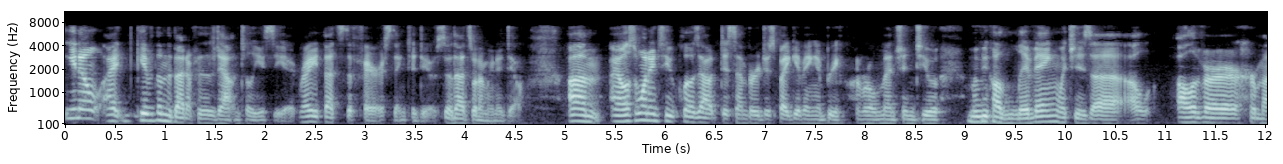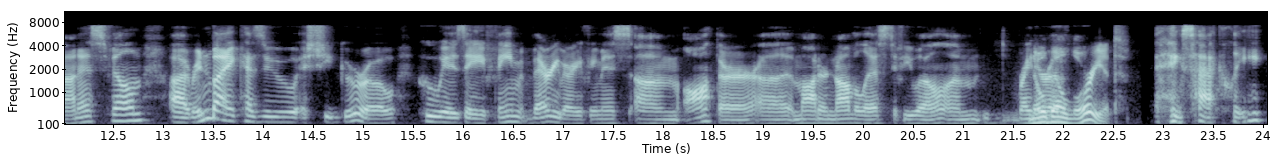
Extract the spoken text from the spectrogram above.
you know, I give them the benefit of the doubt until you see it, right? That's the fairest thing to do. So that's what I'm going to do. Um, I also wanted to close out December just by giving a brief honorable mention to a movie called Living, which is a, a Oliver Hermanus film, uh, written by Kazuo Ishiguro, who is a fame, very, very famous um, author, uh, modern novelist, if you will, um, writer Nobel of, laureate. Exactly.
